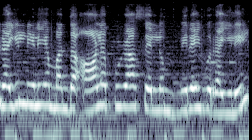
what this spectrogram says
ரயில் நிலையம் வந்த ஆலப்புழா செல்லும் விரைவு ரயிலில்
